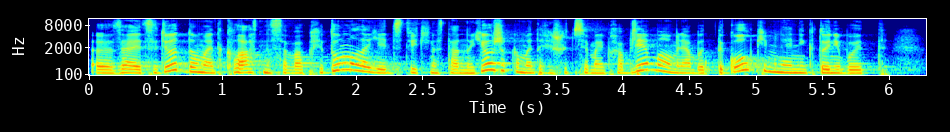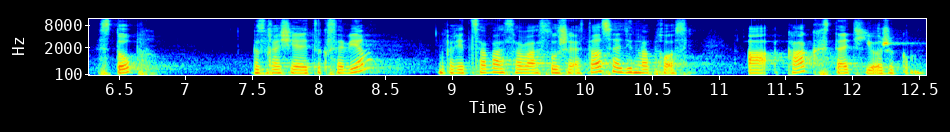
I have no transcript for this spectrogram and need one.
Э, заяц идет, думает, классно, сова придумала, я действительно стану ежиком, это решит все мои проблемы, у меня будут иголки, меня никто не будет... Стоп. Возвращается к сове, говорит, сова, сова, слушай, остался один вопрос. А как стать ежиком?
